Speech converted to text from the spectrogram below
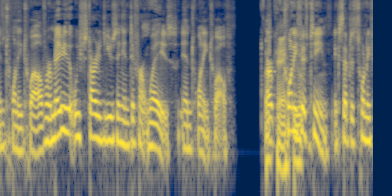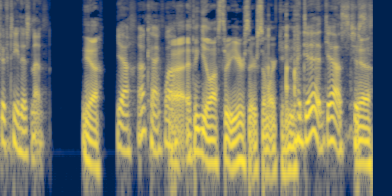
in 2012, or maybe that we've started using in different ways in 2012 or Okay. 2015. Except it's 2015, isn't it? Yeah. Yeah. Okay. Well, Uh, I think you lost three years there somewhere, Katie. I did. Yes. Just Yeah.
